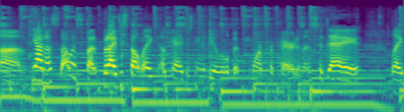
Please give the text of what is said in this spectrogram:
um, yeah, no, so that was fun. But I just felt like, okay, I just need to be a little bit more prepared. And then today, like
